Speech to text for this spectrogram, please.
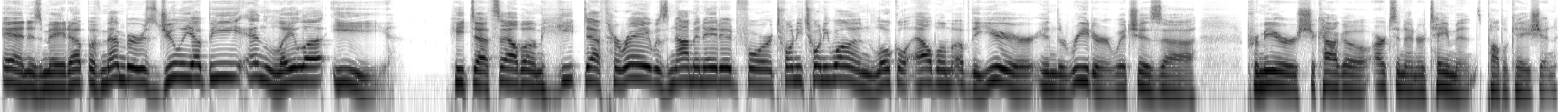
and is made up of members Julia B. and Layla E. Heat Death's album Heat Death Hooray was nominated for 2021 Local Album of the Year in The Reader, which is a premier Chicago arts and entertainment publication.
